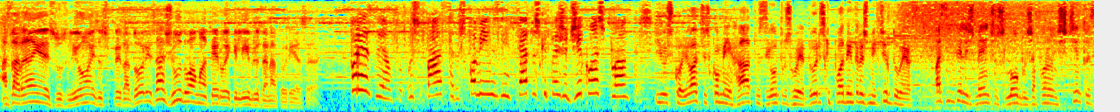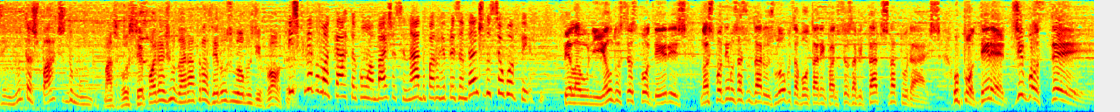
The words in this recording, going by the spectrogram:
As aranhas, os leões, os predadores ajudam a manter o equilíbrio da natureza. Por exemplo, os pássaros comem os insetos que prejudicam as plantas. E os coiotes comem ratos e outros roedores que podem transmitir doenças. Mas infelizmente os lobos já foram extintos em muitas partes do mundo. Mas você pode ajudar a trazer os lobos de volta. Escreva uma carta com um abaixo assinado para o representante do seu governo. Pela união dos seus poderes, nós podemos ajudar os lobos a voltarem para os seus habitats naturais. O poder é de vocês!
